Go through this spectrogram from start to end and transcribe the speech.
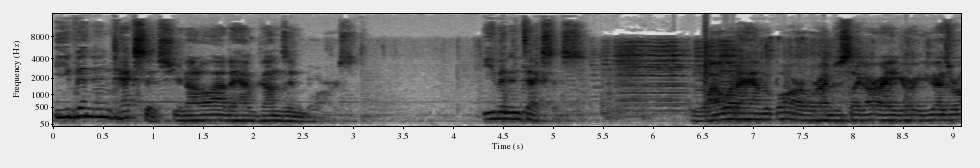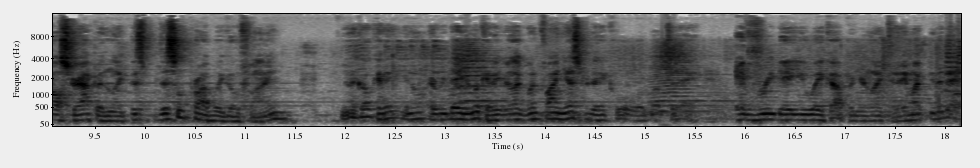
Even in Texas, you're not allowed to have guns in bars. Even in Texas. Why would I have a bar where I'm just like, all right, you guys are all strapping, like this this will probably go fine. You're like, okay, you know, every day you look at it, you're like, went fine yesterday, cool, what about today? Every day you wake up and you're like, today might be the day.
